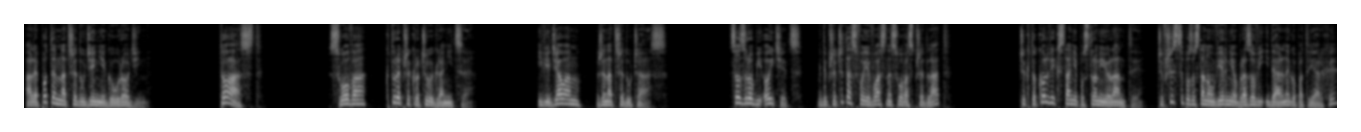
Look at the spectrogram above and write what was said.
Ale potem nadszedł dzień jego urodzin. Toast. Słowa, które przekroczyły granice. I wiedziałam, że nadszedł czas. Co zrobi ojciec, gdy przeczyta swoje własne słowa sprzed lat? Czy ktokolwiek stanie po stronie Jolanty? Czy wszyscy pozostaną wierni obrazowi idealnego patriarchy?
